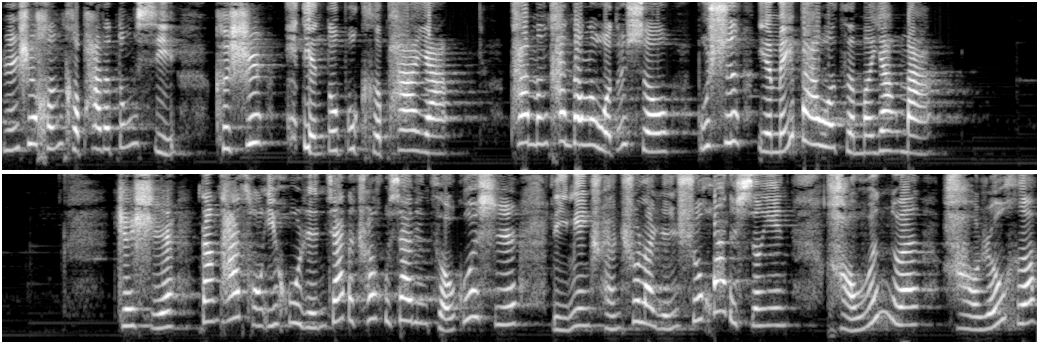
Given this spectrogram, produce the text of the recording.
人是很可怕的东西，可是一点都不可怕呀。他们看到了我的手。”不是也没把我怎么样吗？这时，当他从一户人家的窗户下面走过时，里面传出了人说话的声音，好温暖，好柔和，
